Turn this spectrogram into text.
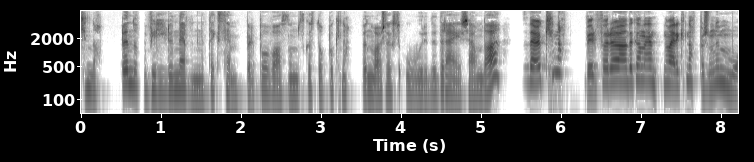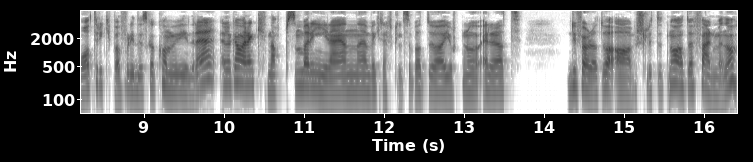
Knappen, vil du nevne et eksempel på hva som skal stå på knappen, hva slags ord det dreier seg om da? Det er jo knapper for å Det kan enten være knapper som du må trykke på fordi du skal komme videre, eller det kan være en knapp som bare gir deg en eh, bekreftelse på at du har gjort noe, eller at du føler at du har avsluttet noe, at du er ferdig med noe.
